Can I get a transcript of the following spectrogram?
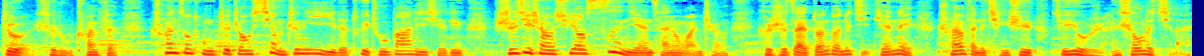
这是撸川粉。川总统这招象征意义的退出巴黎协定，实际上需要四年才能完成，可是，在短短的几天内，川粉的情绪就又燃烧了起来。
